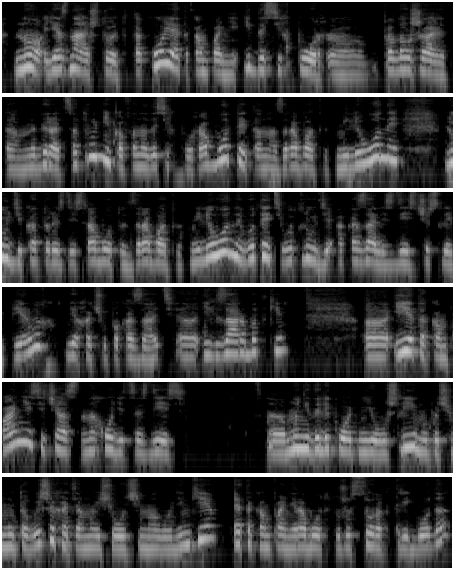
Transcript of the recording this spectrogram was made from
но я знаю, что это такое, эта компания и до сих пор э, продолжает набирать сотрудников, она до сих пор работает, она зарабатывает миллионы, люди, которые здесь работают, зарабатывают миллионы, вот эти вот люди оказались здесь в числе первых, я хочу показать их заработки. Э, и эта компания сейчас находится здесь э, мы недалеко от нее ушли, мы почему-то выше, хотя мы еще очень молоденькие. Эта компания работает уже 43 года.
